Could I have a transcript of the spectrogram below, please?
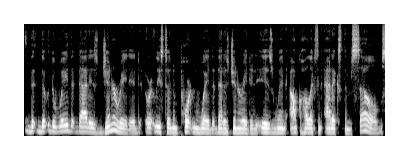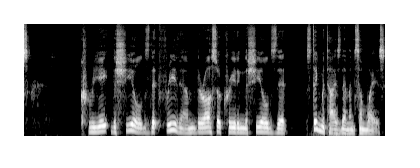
the, the, way that that is generated, or at least an important way that that is generated, is when alcoholics and addicts themselves create the shields that free them. They're also creating the shields that stigmatize them in some ways.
